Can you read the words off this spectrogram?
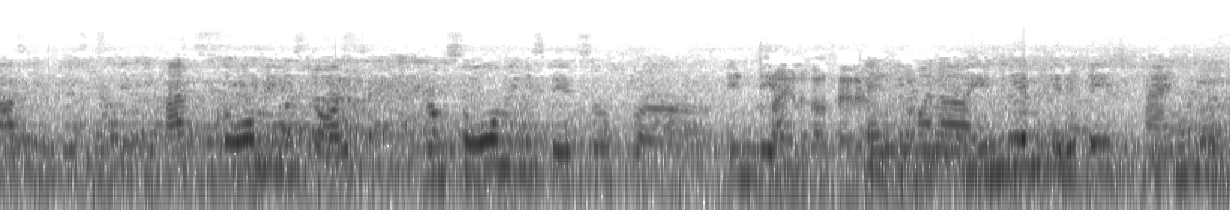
లాస్ట్ టైం చూసినట్టు we have so many stalls from so many states of India and మన Indian heritage handloom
